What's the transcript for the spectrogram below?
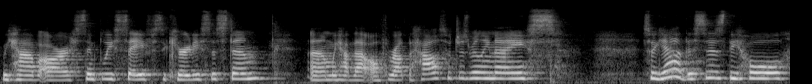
We have our SimpliSafe security system. Um, we have that all throughout the house, which is really nice. So yeah, this is the whole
